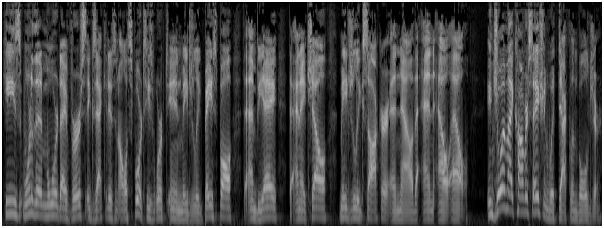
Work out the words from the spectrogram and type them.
He's one of the more diverse executives in all of sports. He's worked in Major League Baseball, the NBA, the NHL, Major League Soccer, and now the NLL. Enjoy my conversation with Declan Bolger.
